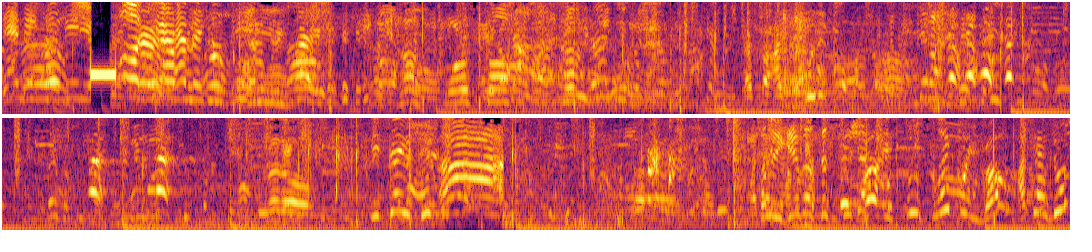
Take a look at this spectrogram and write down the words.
That makes no video. Oh, no video. More stuff. That's why I put it. Little. He said he's too ah! Tell me, you give us substitution? Bro, it's too slippery, bro. I can't do it.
